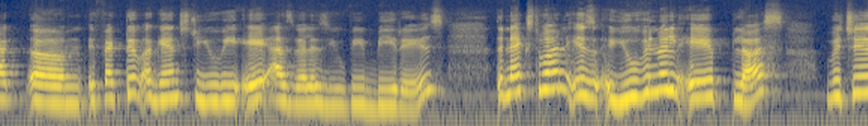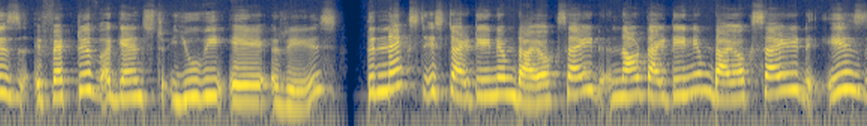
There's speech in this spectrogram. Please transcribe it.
act, um, effective against UVA as well as UVB rays. The next one is Uvinul A which is effective against UVA rays. The next is titanium dioxide. Now titanium dioxide is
